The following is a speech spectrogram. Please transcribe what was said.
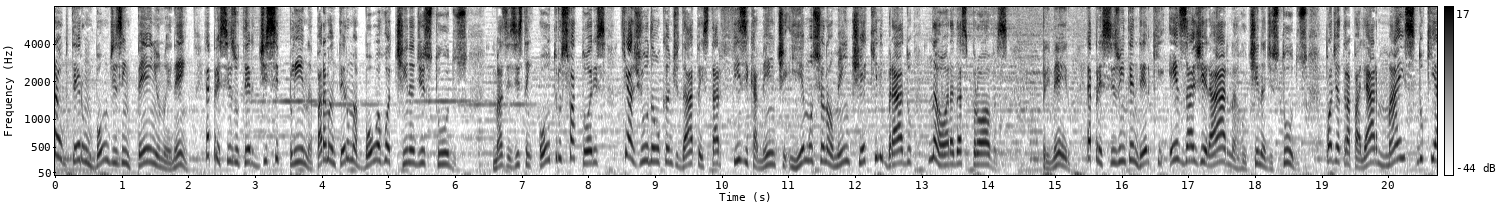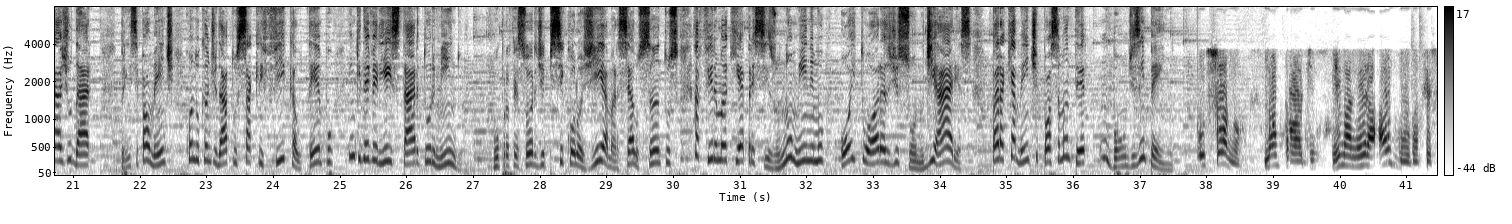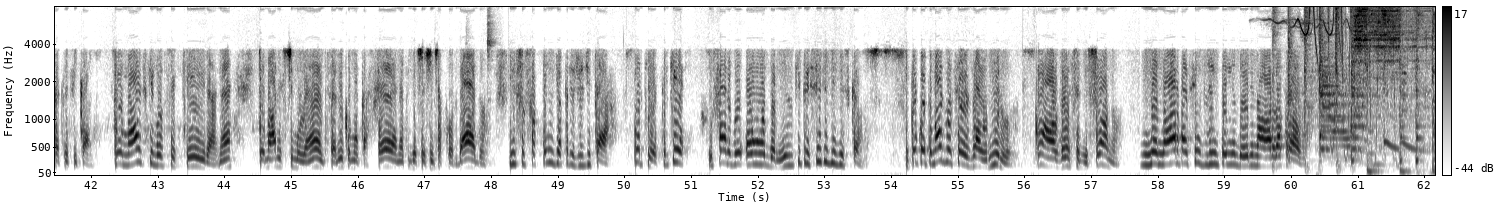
Para obter um bom desempenho no Enem, é preciso ter disciplina para manter uma boa rotina de estudos. Mas existem outros fatores que ajudam o candidato a estar fisicamente e emocionalmente equilibrado na hora das provas. Primeiro, é preciso entender que exagerar na rotina de estudos pode atrapalhar mais do que ajudar, principalmente quando o candidato sacrifica o tempo em que deveria estar dormindo. O professor de psicologia, Marcelo Santos, afirma que é preciso, no mínimo, 8 horas de sono diárias para que a mente possa manter um bom desempenho. O sono não pode, de maneira alguma, ser sacrificado. Por mais que você queira né, tomar estimulantes ali, como o café, né, que deixa a gente acordado, isso só tende a prejudicar. Por quê? Porque o cérebro é um organismo que precisa de descanso. Então, quanto mais você exauri-lo com a ausência de sono, menor vai ser o desempenho dele na hora da prova.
